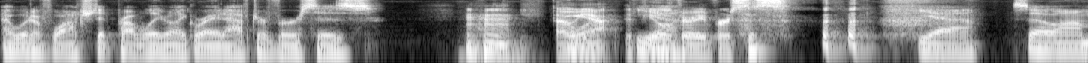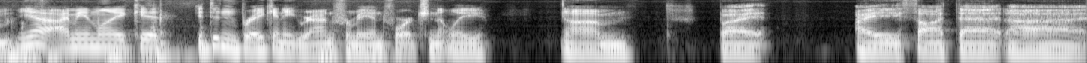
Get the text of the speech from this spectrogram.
I would have watched it probably like right after Versus. Oh yeah, it feels yeah. very versus. Yeah. So um, yeah, I mean like it it didn't break any ground for me, unfortunately. Um, but I thought that uh,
